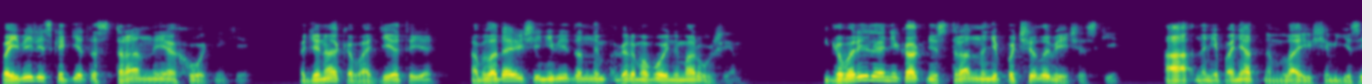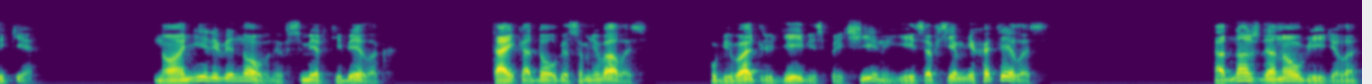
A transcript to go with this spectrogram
появились какие-то странные охотники, одинаково одетые, обладающие невиданным громобойным оружием. Говорили они, как ни странно, не по-человечески, а на непонятном лающем языке. Но они ли виновны в смерти белок? Тайка долго сомневалась. Убивать людей без причины ей совсем не хотелось. Однажды она увидела,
